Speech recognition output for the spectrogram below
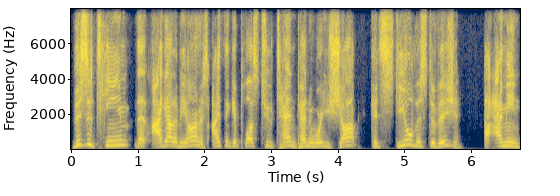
This is a team that I got to be honest, I think at plus 210, depending where you shop, could steal this division. I, I mean,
